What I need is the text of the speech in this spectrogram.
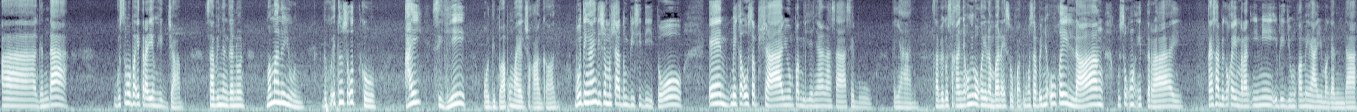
ah, ganda, gusto mo ba itry yung hijab? Sabi niya ganun, mama ano yun? Sabi itong suot ko. Ay, sige. O, di ba pumayag siya kagad. Buti nga hindi siya masyadong busy dito. And may kausap siya, yung pamilya niya nasa Cebu. Ayan. Sabi ko sa kanya, uy, okay lang ba na isukat mo? Sabi niya, okay lang. Gusto kong itry. Kaya sabi ko kay Imran, Imi, i-video mo kami ha, yung maganda.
